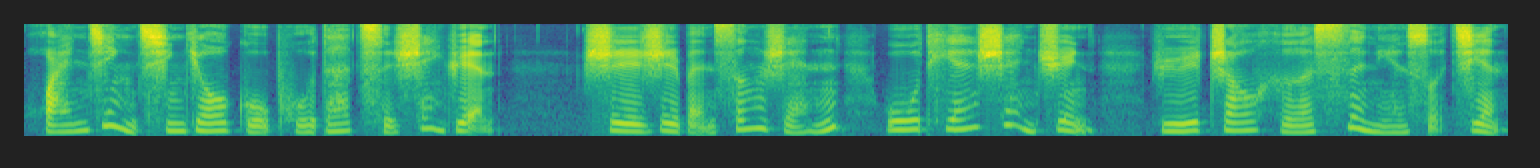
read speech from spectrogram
环境清幽古朴的慈圣院，是日本僧人武田善俊于昭和四年所建。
